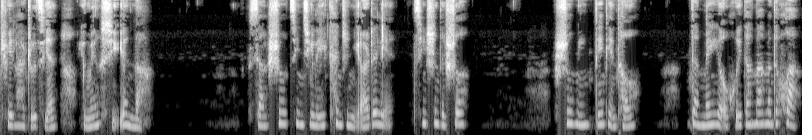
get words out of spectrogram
吹蜡烛前有没有许愿呢？小叔近距离看着女儿的脸，轻声地说。书明点点头，但没有回答妈妈的话。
